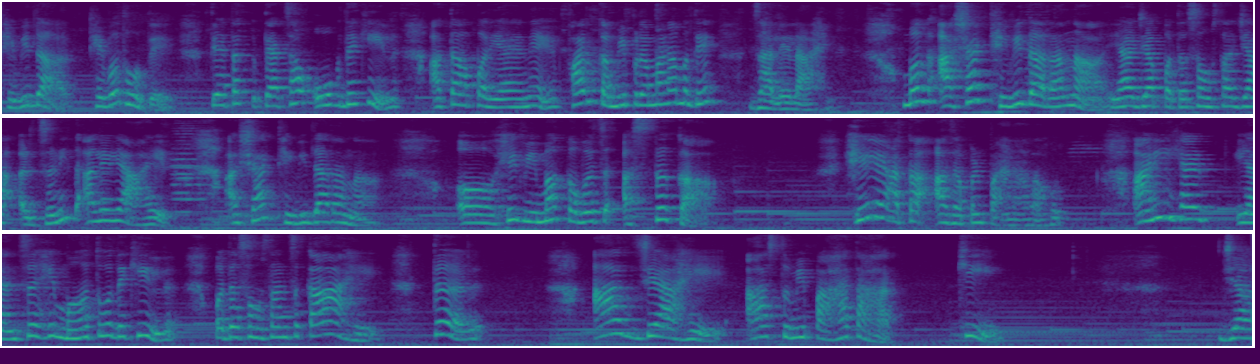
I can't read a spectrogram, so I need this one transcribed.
ठेवीदार ठेवत होते. ते आता त्याचा ओघ देखील आता पर्यायाने फार कमी प्रमाणामध्ये झालेला आहे. मग अशा ठेवीदारांना या ज्या पतसंस्था ज्या अडचणीत आलेल्या आहेत अशा ठेवीदारांना हे विमा कवच असतं का? हे आता आज आपण पाहणार आहोत. आणि ह्या यांचं हे महत्त्व देखील पतसंस्थांचं का आहे? तर आज जे आहे आज तुम्ही पाहत आहात की ज्या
